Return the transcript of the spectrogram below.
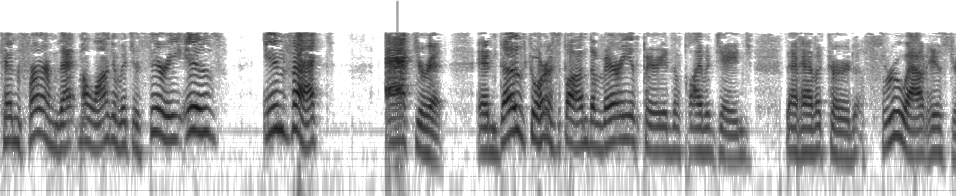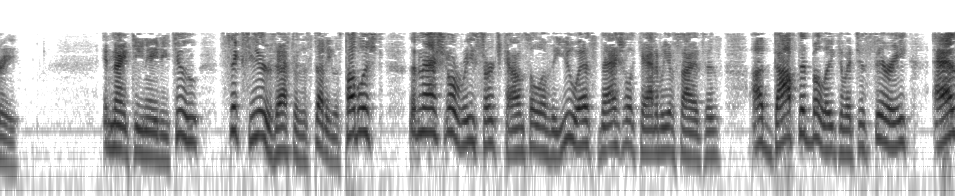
confirmed that Milankovitch's theory is, in fact, accurate and does correspond to various periods of climate change that have occurred throughout history. In 1982, six years after the study was published, the National Research Council of the U.S. National Academy of Sciences adopted Milankovitch's theory as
